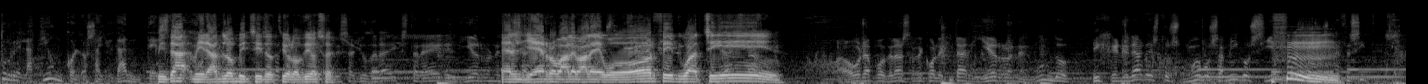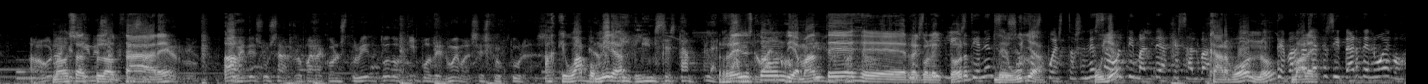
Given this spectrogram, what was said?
Tu relación con los ayudantes. Mirad, mirad los bichitos, tío, los dioses. El hierro, vale, vale. Worth it, guachín. Ahora podrás recolectar hierro en el mundo y generar estos nuevos amigos siempre que Hmm. los necesites. Ahora Vamos que a explotar, ¿eh? hierro, Ah. Puedes usarlo para construir todo tipo de nuevas estructuras. Ah, qué guapo, mira. Redstone, diamantes, eh, recolector de que salvaste. Carbón, ¿no? Te van Vale. a necesitar de nuevo.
